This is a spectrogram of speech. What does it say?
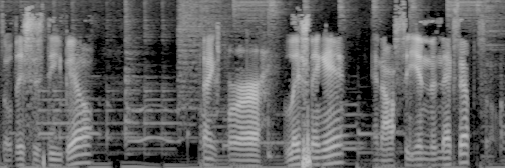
So, this is D Bell. Thanks for listening in, and I'll see you in the next episode.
